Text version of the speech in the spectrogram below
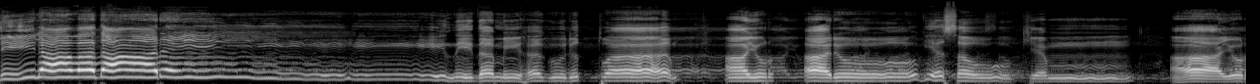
ലീലാവതാരൈ നിതമിഹ ഗുരുത്വം ആയുർ ആരോഗ്യ സൗഖ്യം ആയുർ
